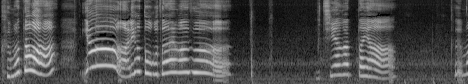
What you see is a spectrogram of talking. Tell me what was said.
熊タワー？いやありがとうございます。打ち上がったやくま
